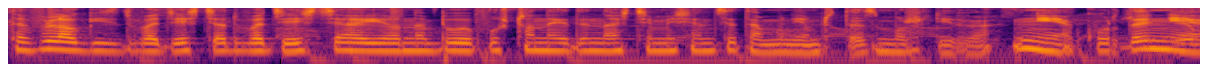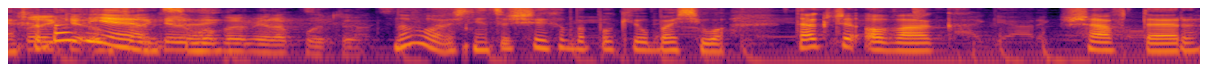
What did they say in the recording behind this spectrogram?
te vlogi z 2020 i one były puszczone 11 miesięcy temu. Nie wiem, czy to jest możliwe. Nie, kurde, nie, Wczoraj chyba wczoraj była więcej. premiera płyty. No właśnie, coś się chyba pokiełbasiło. Tak czy owak, Shafter,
